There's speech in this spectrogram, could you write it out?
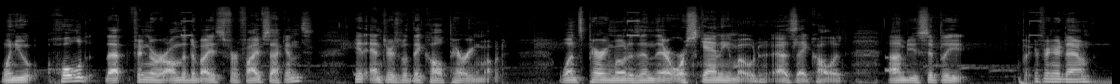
When you hold that finger on the device for five seconds, it enters what they call pairing mode. Once pairing mode is in there, or scanning mode, as they call it, um, you simply put your finger down.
